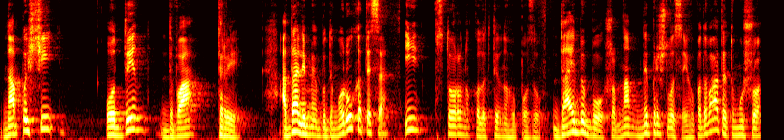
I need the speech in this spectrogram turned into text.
напишіть 1, 2, 3. А далі ми будемо рухатися і в сторону колективного позову. Дай би Бог, щоб нам не прийшлося його подавати, тому що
